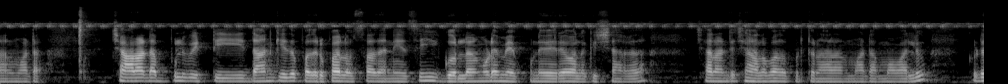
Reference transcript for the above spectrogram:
అనమాట చాలా డబ్బులు పెట్టి దానికి ఏదో పది రూపాయలు వస్తుంది అనేసి గొర్రెలను కూడా మేపుకుంటే వేరే వాళ్ళకి ఇచ్చినారు కదా. చాలా అంటే చాలా బాధపడుతున్నారు అనమాట అమ్మ వాళ్ళు. ఇక్కడ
